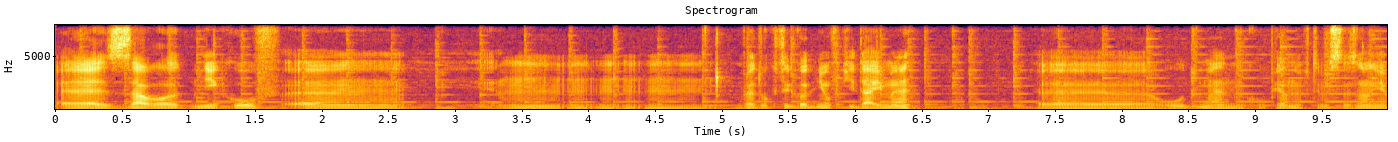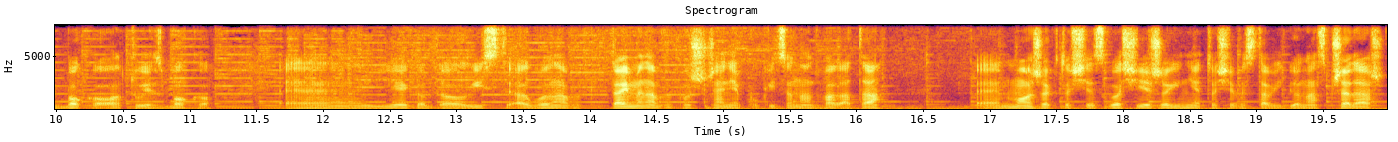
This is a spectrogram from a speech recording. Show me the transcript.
e, zawodników. Mm, mm, mm, mm, według tygodniówki dajmy. Woodman kupiony w tym sezonie. Boko, o tu jest Boko. E, jego do listy, albo na, dajmy na wypożyczenie póki co na dwa lata. E, może ktoś się zgłosi, jeżeli nie, to się wystawi go na sprzedaż.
